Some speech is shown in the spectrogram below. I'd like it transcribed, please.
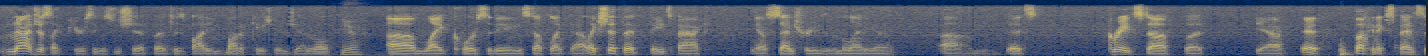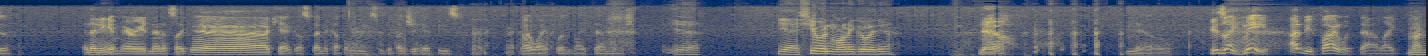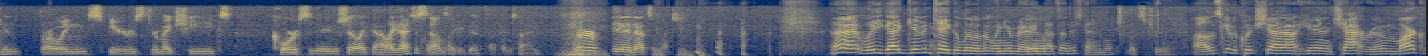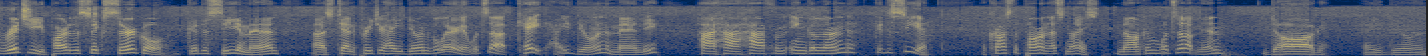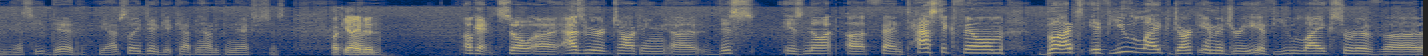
not just like piercings and shit, but just body modification in general yeah. um, like corseting stuff like that, like shit that dates back, you know, centuries and millennia. Um, it's great stuff, but yeah, it fucking expensive. And then you Yeah. get married, and then it's like, eh, I can't go spend a couple of weeks with a bunch of hippies. My wife wouldn't like that much. Yeah. Yeah, she wouldn't want to go with you. No, no. Because like me, I'd be fine with that, like Mhm. fucking throwing spears through my cheeks, corseting, shit like that. Like that just sounds like a good fucking time. Or yeah, not so much. All right. Well, you got to give and take a little bit when you're married. Yeah. That's understandable. That's true. Uh, let's give a quick shout out here in the chat room. Mark Ritchie, part of the Sixth Circle. Good to see you, man. Uh, Stand Preacher, how you doing? Valeria, what's up? Kate, how you doing? Mandy, hi, hi, hi from England. Good to see you. Across the pond, that's nice. Malcolm, what's up, man? Dog, how you doing? Yes, he did. He absolutely did get Captain Howdy from The Exorcist. Fuck yeah, I did. Um, Okay, so uh, as we were talking, uh, this is not a fantastic film, but if you like dark imagery, if you like sort of uh,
